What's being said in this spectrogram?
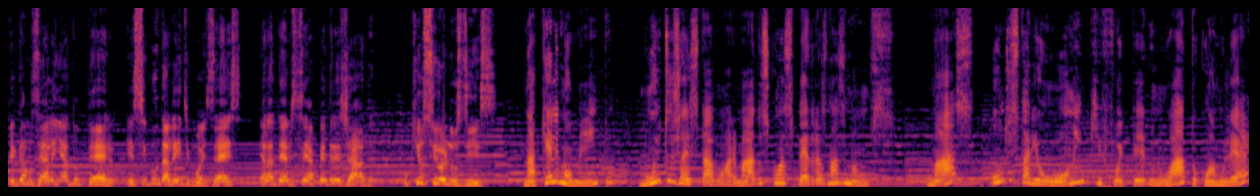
Pegamos ela em adultério e, segundo a lei de Moisés, ela deve ser apedrejada. O que o senhor nos diz? Naquele momento, muitos já estavam armados com as pedras nas mãos. Mas onde estaria o homem que foi pego no ato com a mulher?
